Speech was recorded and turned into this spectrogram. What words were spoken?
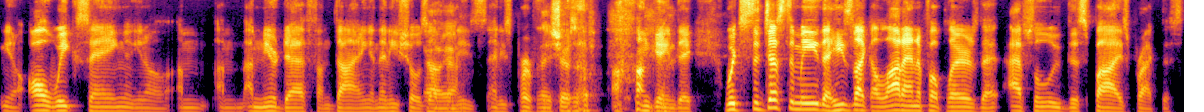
you know, all week saying, you know, I'm I'm I'm near death, I'm dying, and then he shows Oh, up yeah. and he's and he's perfect. And he shows up. on game day, which suggests to me that he's like a lot of NFL players that absolutely despise practice.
